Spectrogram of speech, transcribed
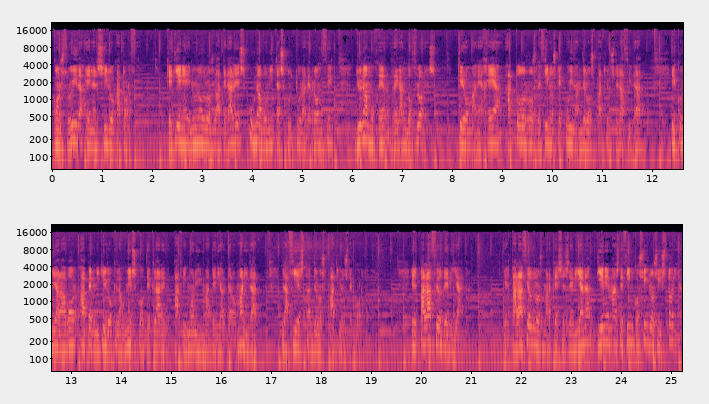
construida en el siglo XIV que tiene en uno de los laterales una bonita escultura de bronce de una mujer regando flores, que homenajea a todos los vecinos que cuidan de los patios de la ciudad y cuya labor ha permitido que la UNESCO declare Patrimonio Inmaterial de la Humanidad la fiesta de los patios de Córdoba. El Palacio de Viana. El Palacio de los Marqueses de Viana tiene más de cinco siglos de historia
